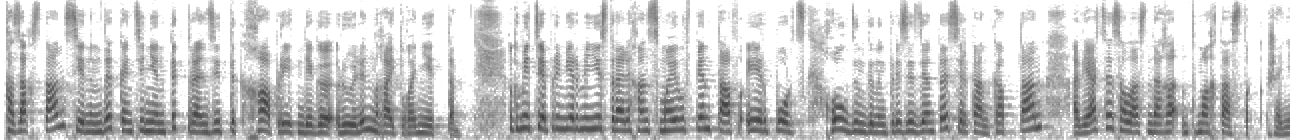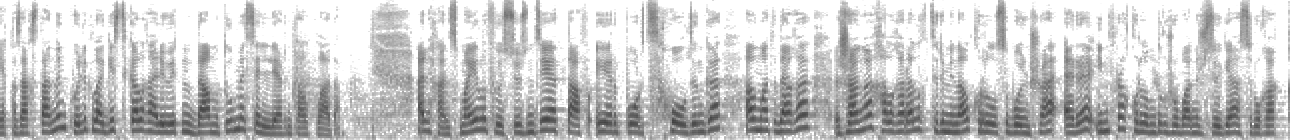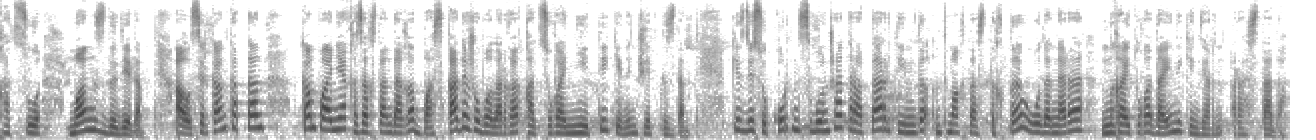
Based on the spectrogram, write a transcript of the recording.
Қазақстан сенімді континенттік транзиттік хаб ретіндегі рөлін нығайтуға ниетті. Үкіметте премьер-министр Алихан Смаилов пен TAF Airports холдингінің президенті Серкан Каптан авиация саласындағы ынтымақтастық және Қазақстанның көлік логистикалық әлеуетін дамыту мәселелерін талқылады. Әлихан Смаилов өз сөзінде TAF Airports холдингі Алматыдағы жаңа халықаралық терминал құрылысы бойынша әрі инфрақұрылымдық жобаны жүзеге асыруға қатысуы маңызды деді. Ал Серкан Каптан компания Қазақстандағы басқа да жобаларға қатысуға ниетті екенін жеткізді. Кездесу қорытындысы бойынша тараптар тиімді ынтымақтастықты одан әрі нығайтуға дайын екендерін растады.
